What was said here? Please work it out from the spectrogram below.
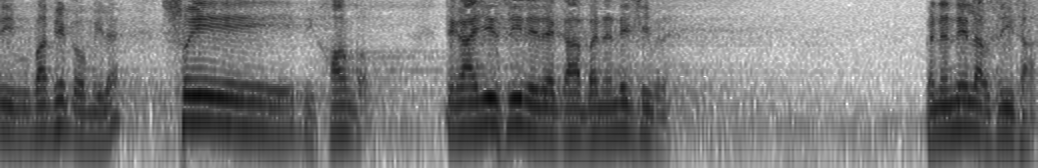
သိဘူးဘာဖြစ်ကုန်ပြီလဲဆွေးပြီးဟောင်းကုန်တခါကြီးစီးနေတဲ့ကာဘယ်နှစ်နှစ်ရှိပြီလဲဘယ်နှစ်နှစ်လောက်စီးထား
